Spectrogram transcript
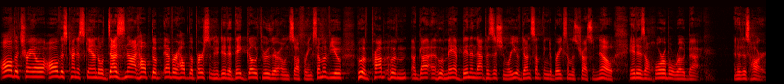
all betrayal, all this kind of scandal does not help the, ever help the person who did it. They go through their own suffering. Some of you who, have prob- who, have, uh, got, who may have been in that position where you have done something to break someone's trust, know it is a horrible road back, and it is hard.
